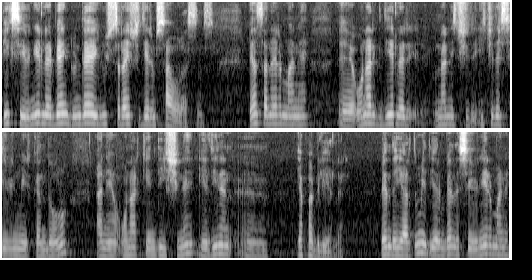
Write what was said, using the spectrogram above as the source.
pek sevinirler. Ben günde 100 lira iş ederim sağ olasınız. Ben sanırım hani e, onlar giderler, onların içi, içi de sevilmekten dolu. Hani onlar kendi işini geldiğine e, yapabilirler. Ben de yardım ediyorum, ben de sevinirim hani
